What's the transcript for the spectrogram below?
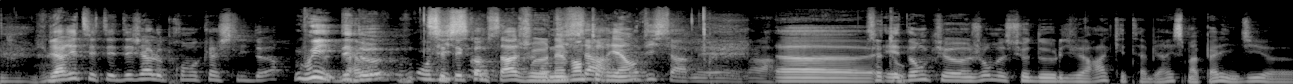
Biarritz c'était déjà le promo cash leader Oui, des bah, deux. C'était comme ça, je n'invente rien. On dit ça mais voilà. Euh, et tout. donc euh, un jour, Monsieur de Oliveira, qui était à Biarritz, m'appelle, il me dit euh,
